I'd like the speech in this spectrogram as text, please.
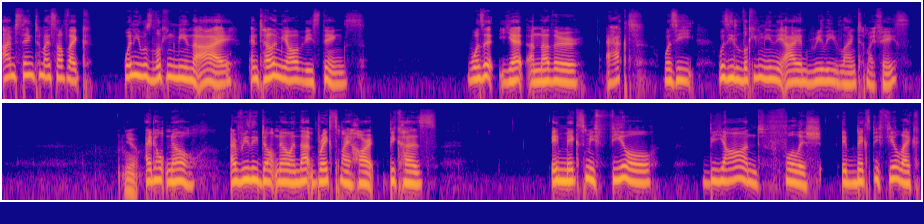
I'm saying to myself, like, when he was looking me in the eye and telling me all of these things, was it yet another act? Was he was he looking me in the eye and really lying to my face? Yeah. I don't know. I really don't know. And that breaks my heart because it makes me feel beyond foolish. It makes me feel like,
